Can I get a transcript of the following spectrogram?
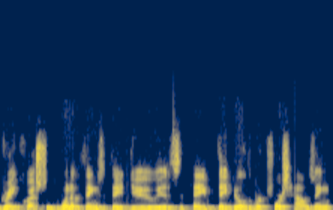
Great questions. One of the things that they do is that they, they build workforce housing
